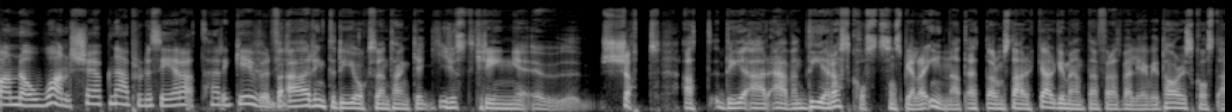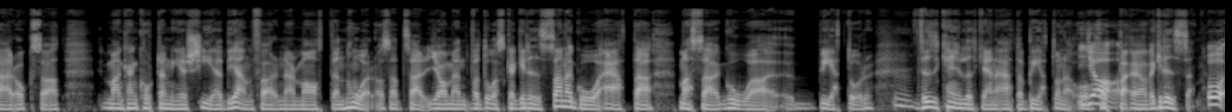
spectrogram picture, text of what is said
101, köp närproducerat. Herregud. För är inte det också en tanke just kring eh, kött? Att det är även deras kost som spelar in. Att ett av de starka argumenten för att välja vegetarisk kost är också att man kan korta ner kedjan för när maten når oss. Att så här, ja men vad då ska grisarna gå och äta massa goa eh, betor? Mm. Vi kan ju lika gärna äta betorna och Ja. hoppa över grisen. Och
